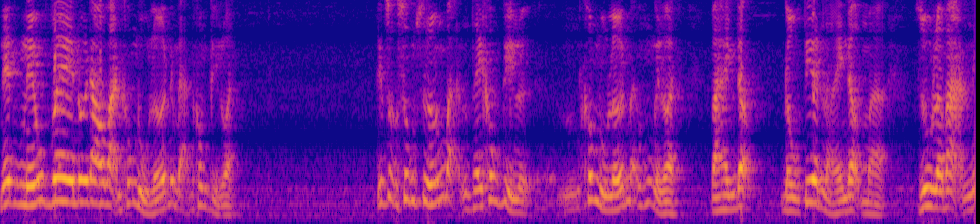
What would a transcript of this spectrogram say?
nên nếu về nỗi đau bạn không đủ lớn thì bạn không kỷ luật. Cái sự sung sướng bạn thấy không kỷ luật, không đủ lớn bạn không kỷ luật. Và hành động đầu tiên là hành động mà dù là bạn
